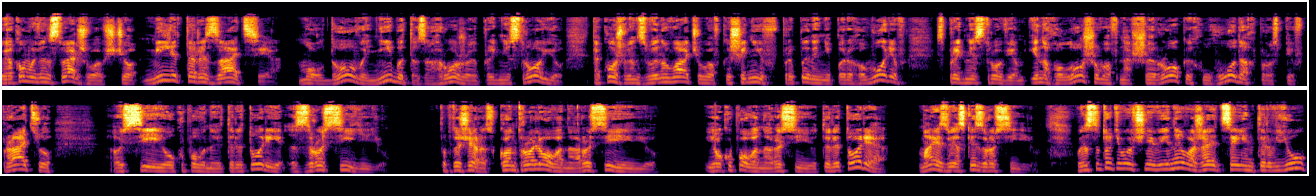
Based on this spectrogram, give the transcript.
у якому він стверджував, що мілітаризація Молдови нібито загрожує Придністров'ю. Також він звинувачував Кишинів в припиненні переговорів з Придністров'ям і наголошував на широких угодах про співпрацю ось цієї окупованої території з Росією. Тобто, ще раз контрольована Росією і окупована Росією територія має зв'язки з Росією. В інституті вивчення війни вважають це інтерв'ю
